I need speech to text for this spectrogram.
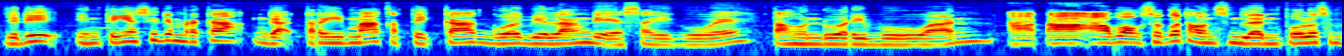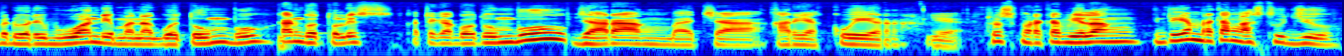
Jadi intinya sih mereka nggak terima ketika gue bilang di esai gue tahun 2000-an, atau awal maksud gue tahun 90 sampai 2000-an di mana gue tumbuh. Kan gue tulis ketika gue tumbuh jarang baca karya queer. Iya. Terus mereka bilang intinya mereka nggak setuju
